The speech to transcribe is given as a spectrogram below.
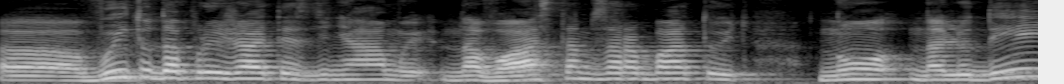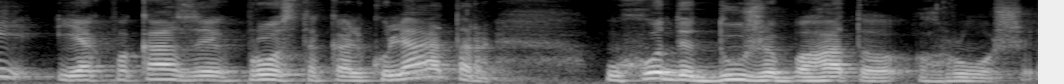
е, ви туди приїжджаєте з деньгами, на вас там зарабатують, але на людей, як показує просто калькулятор, уходить дуже багато грошей.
